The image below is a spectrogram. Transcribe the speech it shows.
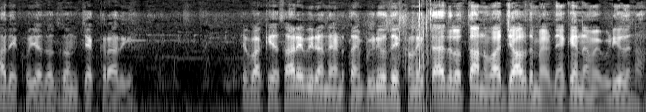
ਆਹ ਦੇਖੋ ਜੀ, ਆਹ ਦੁੱਧ ਤੁਹਾਨੂੰ ਚੈੱਕ ਕਰਾ ਦਈਏ। ਤੇ ਬਾਕੀ ਆਹ ਸਾਰੇ ਵੀਰਾਂ ਦੇ ਐਂਡ ਤਾਈਂ ਵੀਡੀਓ ਦੇਖਣ ਲਈ ਤਹਿ ਦਿਲੋਂ ਧੰਨਵਾਦ। ਜਲਦ ਮਿਲਦੇ ਹਾਂ ਕਿ ਨਵੇਂ ਵੀਡੀਓ ਦੇ ਨਾਲ।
